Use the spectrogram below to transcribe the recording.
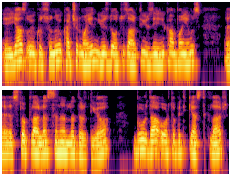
e, yaz uykusunu kaçırmayın. %30 artı %20 kampanyamız e, stoklarla sınırlıdır diyor. Burada ortopedik yastıklar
